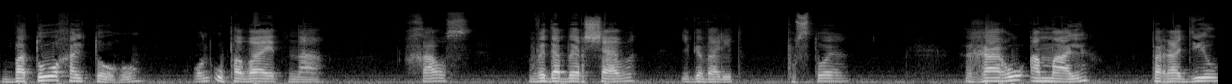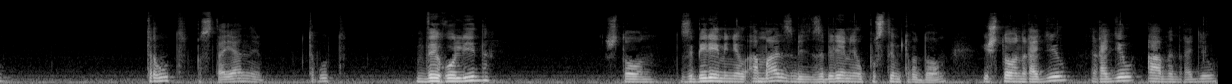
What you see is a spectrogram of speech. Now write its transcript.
Батуа Хальтогу, он уповает на хаос, Ведабершав и говорит пустое. Гару Амаль породил труд, постоянный труд. Вегулид, что он забеременел Амаль, забеременел пустым трудом. И что он родил? Родил Авен, родил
